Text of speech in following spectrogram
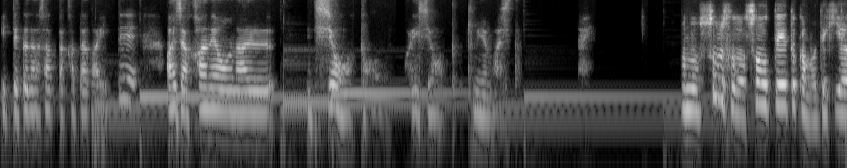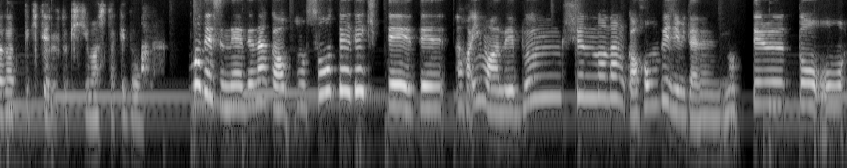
言ってくださった方がいて、あ、じゃあ金を鳴るにしようと、これしようと決めました。あのそろそろ想定とかも出来上がってきてると聞きましたけど。そうですね。で、なんかもう想定できて、で、なんか今ね、文春のなんかホームページみたいなのに載ってると、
